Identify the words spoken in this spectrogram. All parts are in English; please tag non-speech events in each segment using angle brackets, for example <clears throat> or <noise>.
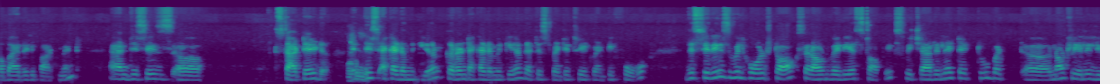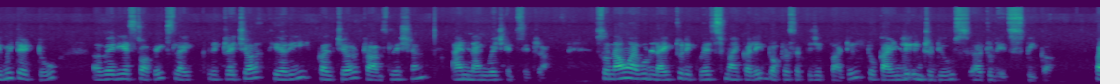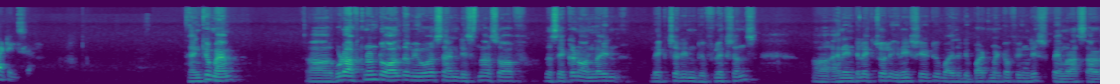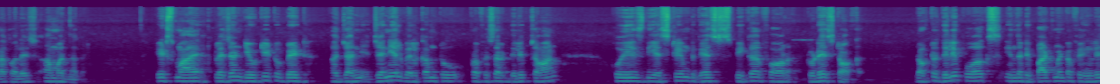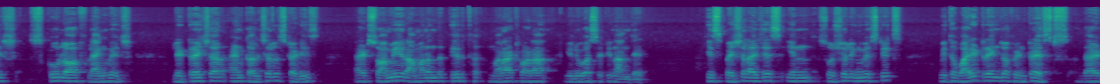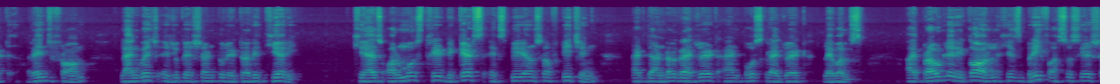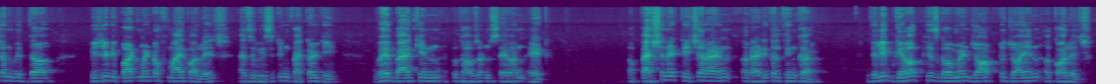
by the department, and this is uh, started in this academic year, current academic year, that is 23-24. This series will hold talks around various topics which are related to, but uh, not really limited to, uh, various topics like literature, theory, culture, translation, and language, etc. So now I would like to request my colleague, Dr. Satyajit Patil, to kindly introduce uh, today's speaker. Patil, sir. Thank you, ma'am. Uh, good afternoon to all the viewers and listeners of the second online lecture in Reflections, uh, an intellectual initiative by the Department of English, Pemraj Sarda College, Ahmednagar. It's my pleasant duty to bid a gen- genial welcome to Professor Dilip Chavan, who is the esteemed guest speaker for today's talk. Dr. Dilip works in the Department of English, School of Language, Literature and Cultural Studies at Swami Ramananda Tirth Marathwada University, Nanded. He specializes in sociolinguistics with a wide range of interests that range from language education to literary theory. He has almost three decades experience of teaching at the undergraduate and postgraduate levels. I proudly recall his brief association with the PG department of my college as a visiting faculty way back in 2007-8. A passionate teacher and a radical thinker, Dilip gave up his government job to join a college.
